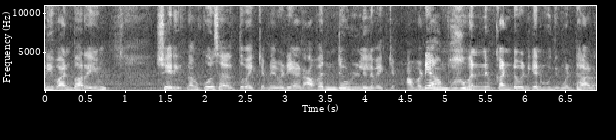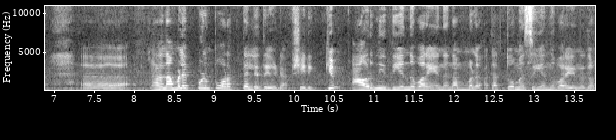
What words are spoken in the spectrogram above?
നിവാൻ പറയും ശരി നമുക്കൊരു സ്ഥലത്ത് വയ്ക്കാം എവിടെയാണ്? അവന്റെ ഉള്ളിൽ വയ്ക്കാം അവിടെയാകുമ്പോൾ അവനെ കണ്ടുപിടിക്കാൻ ബുദ്ധിമുട്ടാണ്. കാരണം നമ്മളെപ്പോഴും പുറത്തല്ലേ തേടുക. ശരിക്കും ആ ഒരു നിധി എന്ന് പറയുന്നത് നമ്മൾ തത്വമസി എന്ന് പറയുന്നത്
